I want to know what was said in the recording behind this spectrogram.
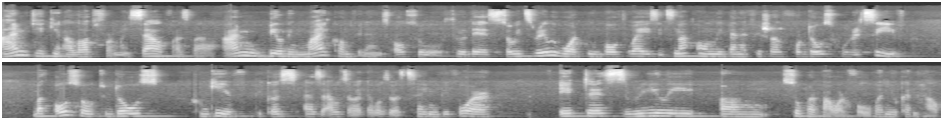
I'm taking a lot for myself as well. I'm building my confidence also through this. So it's really working both ways. It's not only beneficial for those who receive, but also to those who give. Because as I was, I was saying before, it is really um, super powerful when you can help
